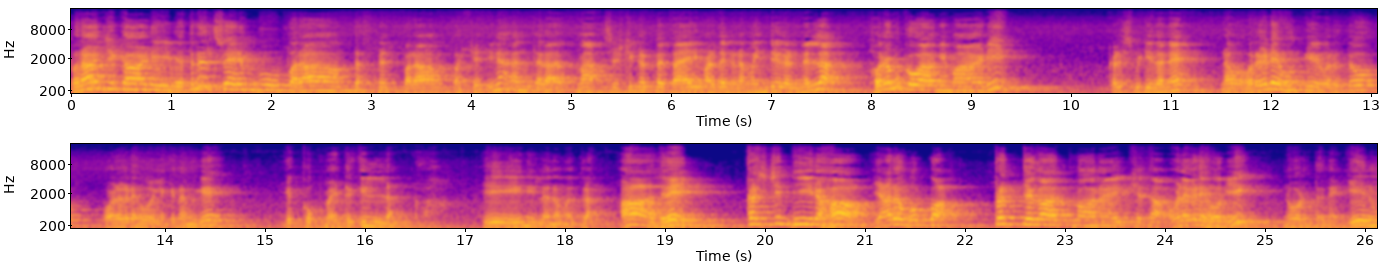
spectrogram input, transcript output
ಪರಾಂಚಿಕಾಣಿ ವ್ಯತನತ್ ಸ್ವಯಂಭೂ ಪರಾಂ ತಸ್ಮತ್ ಪರಾಂ ಪಶ್ಯತಿನ ಅಂತರಾತ್ಮ. ಸೃಷ್ಟಿಕರ್ತ ತಯಾರಿ ಮಾಡಿದಾಗ ನಮ್ಮ ಇಂದ್ರಿಯಗಳನ್ನೆಲ್ಲ ಹೊರಮುಖವಾಗಿ ಮಾಡಿ ಕಳಿಸ್ಬಿಟ್ಟಿದ್ದಾನೆ. ನಾವು ಹೊರಗಡೆ ಹೋಗ್ತೀವಿ ಹೊರತು ಒಳಗಡೆ ಹೋಗಲಿಕ್ಕೆ ನಮಗೆ ಎಕ್ವಿಪ್ಮೆಂಟ್ ಇಲ್ಲ. ಏನಿಲ್ಲ ನಮ್ಮ ಹತ್ರ. ಆದರೆ ಕಶ್ಚಿದ್ದೀರಹ, ಯಾರೋ ಒಬ್ಬ ಪ್ರತ್ಯಗಾತ್ಮಾನ ಐಕ್ಷತ ಒಳಗಡೆ ಹೋಗಿ ನೋಡ್ತಾನೆ ಏನು?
